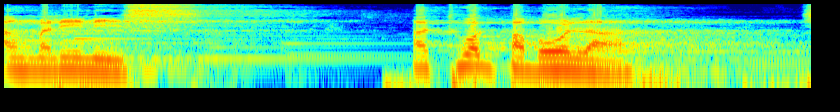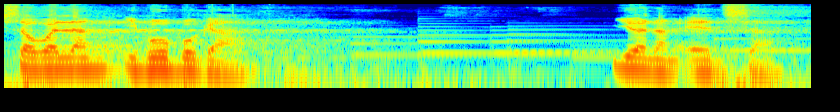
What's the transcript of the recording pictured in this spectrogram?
ang malinis at huwag pabola sa walang ibubuga. Yan ang EDSA.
